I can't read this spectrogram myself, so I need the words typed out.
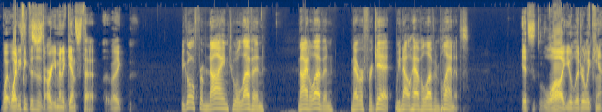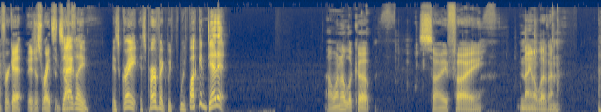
why? Why do you think this is an argument against that? Like, We go from 9 to 11. 9 11. Never forget, we now have 11 planets. It's law. You literally can't forget. It just writes itself. Exactly. It's great. It's perfect. We, we fucking did it. I want to look up sci-fi 9/11.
